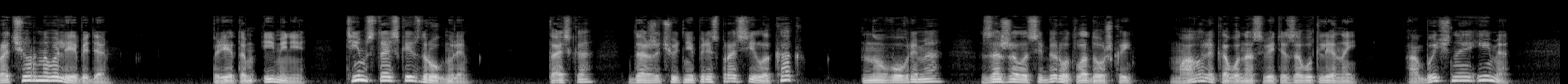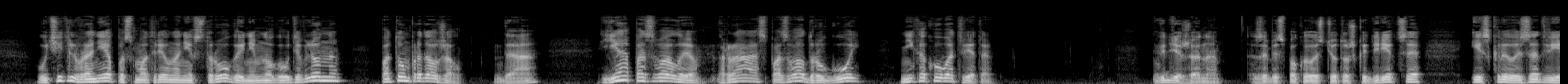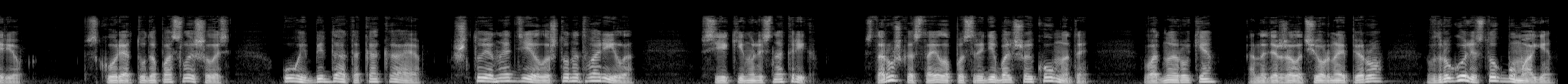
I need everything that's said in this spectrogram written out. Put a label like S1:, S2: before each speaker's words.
S1: про черного лебедя. При этом имени Тим с Таськой вздрогнули. Таська даже чуть не переспросила «как?», но вовремя зажала себе рот ладошкой. Мало ли кого на свете зовут Леной. Обычное имя. Учитель вранья посмотрел на них строго и немного удивленно, потом продолжал. «Да, я позвал ее раз, позвал другой, никакого ответа». «Где же она?» — забеспокоилась тетушка дирекция и скрылась за дверью. Вскоре оттуда послышалось. «Ой, беда-то какая! Что я наделала, что натворила?» Все кинулись на крик. Старушка стояла посреди большой комнаты. В одной руке она держала черное перо, в другой — листок бумаги.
